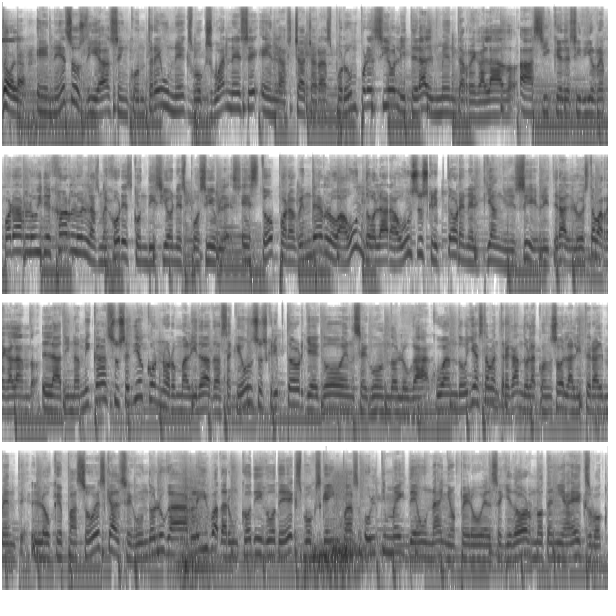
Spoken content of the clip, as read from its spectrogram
dólar. en esos días encontré un Xbox One S en las chácharas por un precio literalmente regalado. Así que decidí repararlo y dejarlo en las mejores condiciones posibles. Esto para venderlo a un dólar a un suscriptor en el tianguis. Sí, literal, lo estaba regalando. La dinámica sucedió con normalidad hasta que un suscriptor llegó en segundo lugar. Cuando ya estaba entregando la consola literalmente. Lo que pasó es que al segundo lugar le iba a dar un código de Xbox Game Pass Ultimate de un año, pero el seguidor no tenía Xbox.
